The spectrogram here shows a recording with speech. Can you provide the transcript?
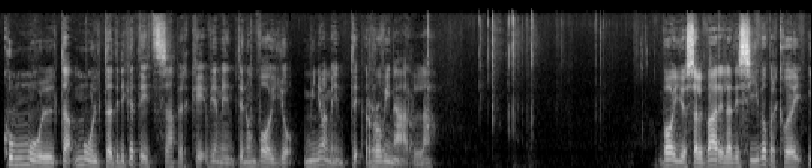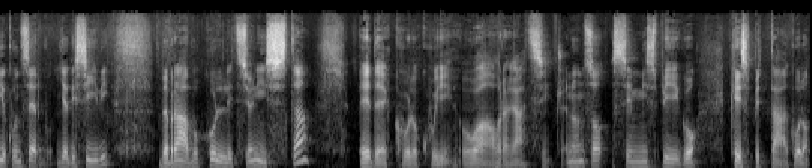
con molta, molta delicatezza perché ovviamente non voglio minimamente rovinarla. Voglio salvare l'adesivo perché io conservo gli adesivi da bravo collezionista ed eccolo qui. Wow ragazzi, cioè, non so se mi spiego che spettacolo.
